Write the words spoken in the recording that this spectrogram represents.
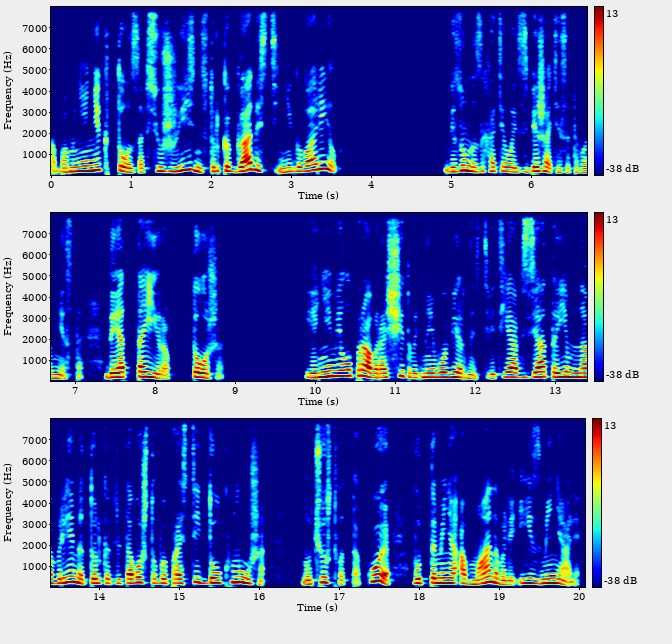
Обо мне никто за всю жизнь столько гадостей не говорил. Безумно захотелось сбежать из этого места. Да и от Таира тоже. Я не имела права рассчитывать на его верность, ведь я взята им на время только для того, чтобы простить долг мужа. Но чувство такое, будто меня обманывали и изменяли,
